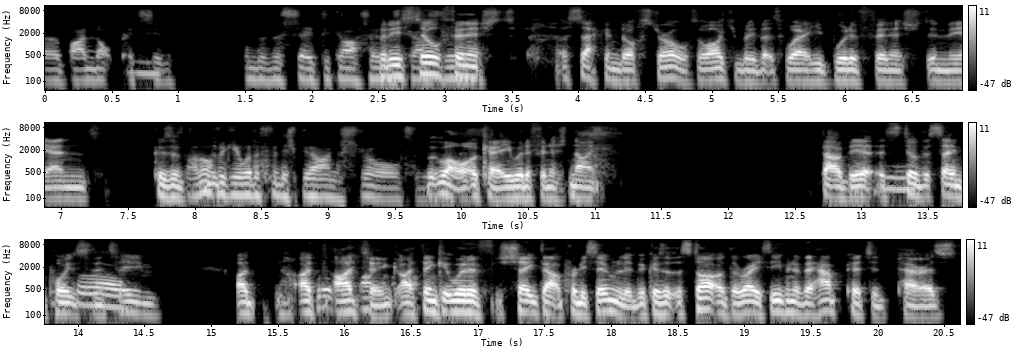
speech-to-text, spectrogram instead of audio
uh, by not pitting under the safety car. same But he still finished a second off Stroll, so arguably that's where he would have finished in the end because. I don't the- think he would have finished behind the Stroll. To be well, okay, he would have finished ninth. That would be it. It's still the same points to the team. I, I, I I- think I think it would have shaked out pretty similarly because at the start of the race, even if they had pitted Perez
